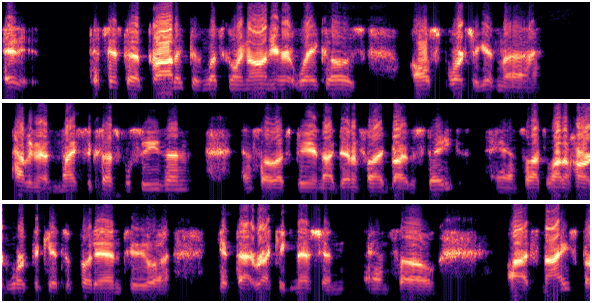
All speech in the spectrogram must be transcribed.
it, it's just a product of what's going on here at Waco. All sports are getting a having a nice successful season, and so that's being identified by the state and so that's a lot of hard work the kids have put in to uh, get that recognition. And so uh, it's nice, but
